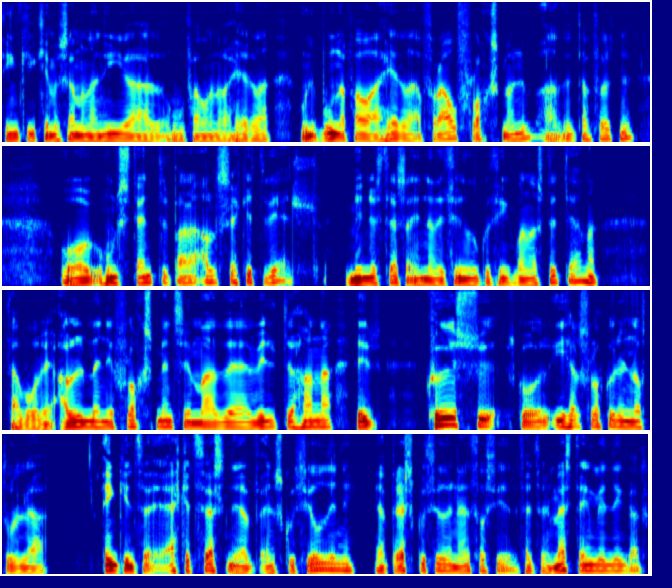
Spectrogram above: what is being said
þingi kemur saman að nýja að hún fá hann að heyra það, hún er búin að fá að heyra það frá flokksmönnum að undanförnu og hún stendur bara alls ekkert vel. Minnust þess að innan við þrjúðungu þingmann að stutti hana. Það voru almenni flokksmenn sem að eh, vildu hana. Þeir kusu, sko, íhjálpsflokkurinn náttúrulega. Engin, ekkert þversni af ennsku þjóðinni eða bresku þjóðinni en þó síðan þetta er mest englendingar,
